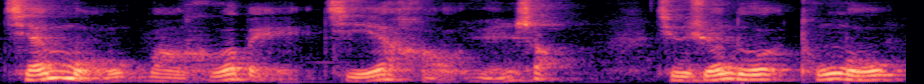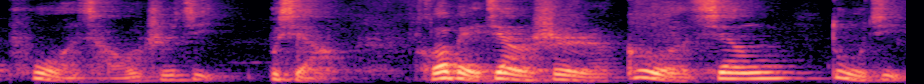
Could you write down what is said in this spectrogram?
钱某往河北结好袁绍，请玄德同谋破曹之计。不想河北将士各相妒忌，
